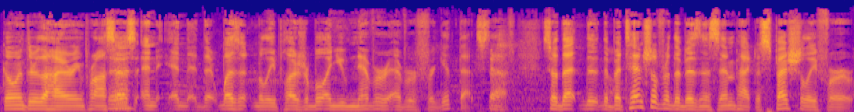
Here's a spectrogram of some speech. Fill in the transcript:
going through the hiring process, yeah. and and that wasn't really pleasurable, and you never ever forget that stuff. Yeah. So that the, the potential for the business impact, especially for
